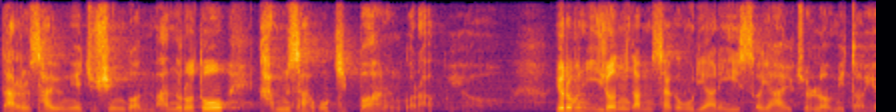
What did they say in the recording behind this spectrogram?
나를 사용해 주신 것만으로도 감사하고 기뻐하는 거라고요. 여러분 이런 감사가 우리 안에 있어야 할 줄로 믿어요.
